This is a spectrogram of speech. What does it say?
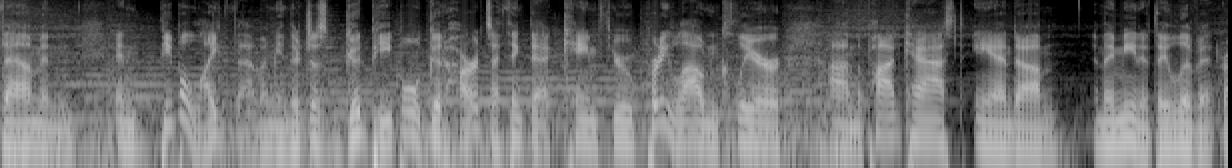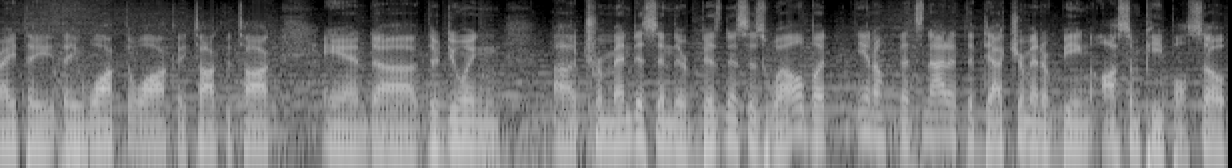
them and and people like them. I mean, they're just good people, good hearts. I think that came through pretty loud and clear on the podcast, and um, and they mean it. They live it, right? They they walk the walk, they talk the talk, and uh, they're doing uh, tremendous in their business as well. But you know, that's not at the detriment of being awesome people. So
